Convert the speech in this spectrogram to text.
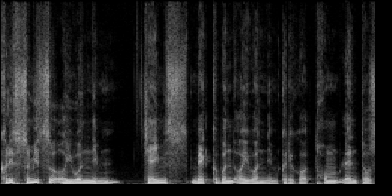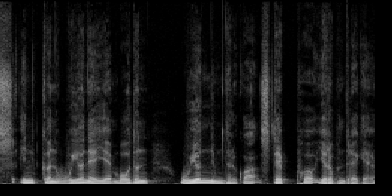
크리스미스 의원님, 제임스 맥크번 의원님 그리고 톰 렌토스 인권위원회의 모든 위원님들과 스태프 여러분들에게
